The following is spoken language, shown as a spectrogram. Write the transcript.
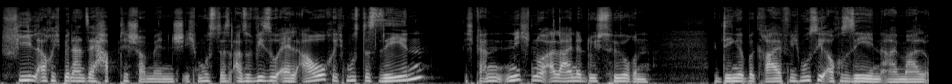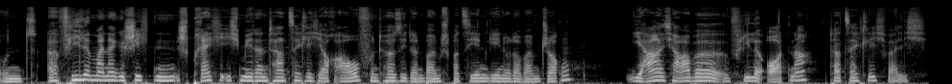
viel, auch ich bin ein sehr haptischer Mensch. Ich muss das, also visuell auch, ich muss das sehen. Ich kann nicht nur alleine durchs Hören Dinge begreifen. Ich muss sie auch sehen einmal. Und äh, viele meiner Geschichten spreche ich mir dann tatsächlich auch auf und höre sie dann beim Spazierengehen oder beim Joggen. Ja, ich habe viele Ordner tatsächlich, weil ich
